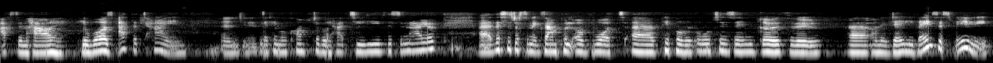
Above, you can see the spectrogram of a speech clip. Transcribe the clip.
asked him how he was at the time, and you know, made him uncomfortable. He had to leave the scenario. Uh, this is just an example of what uh, people with autism go through uh, on a daily basis, really.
